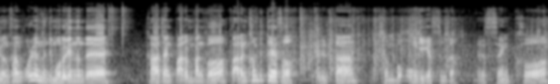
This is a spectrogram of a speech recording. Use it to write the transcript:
영상 올렸는지 모르겠는데 가장 빠른 방법 다른 컴퓨터에서 일단 전부 옮기겠습니다. SN코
